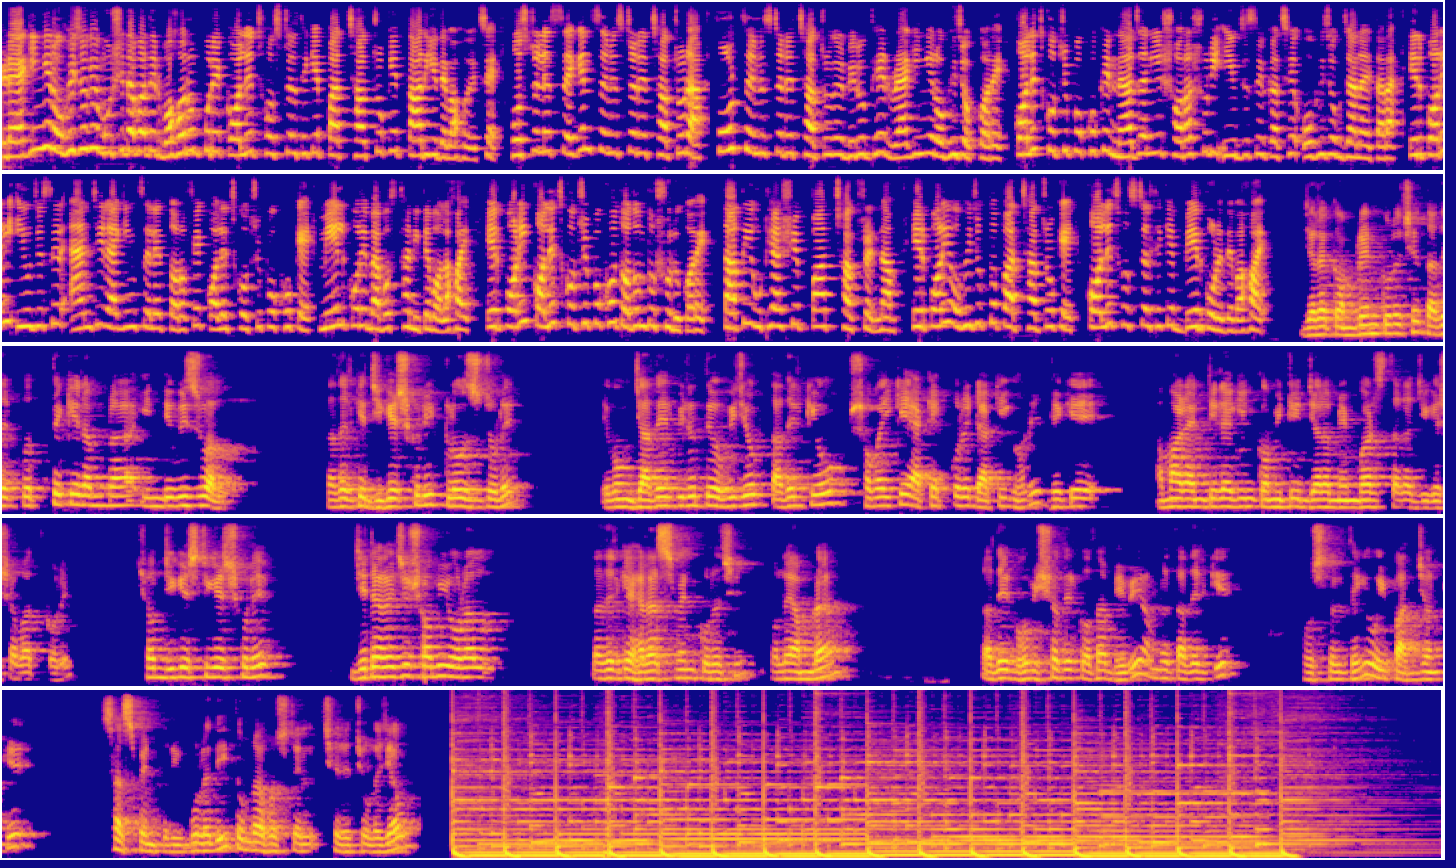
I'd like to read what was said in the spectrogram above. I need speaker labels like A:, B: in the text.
A: Ragging এর অভিযোগে মুর্শিদাবাদের বহরমপুরে কলেজ হোস্টেল থেকে পাঁচ ছাত্রকে তাড়িয়ে দেওয়া হয়েছে। হোস্টেলের সেকেন্ড সেমিস্টারের ছাত্ররা ফোর্থ সেমিস্টারের ছাত্রদের বিরুদ্ধে র্যাগিং এর অভিযোগ করে। কলেজ কর্তৃপক্ষকে না জানিয়ে সরাসরি ইউজিসির কাছে অভিযোগ জানায় তারা। এরপরে ইউজিসির অ্যান্টি র্যাগিং সেলের তরফে কলেজ কর্তৃপক্ষকে মেল করে ব্যবস্থা নিতে বলা হয়। এরপরেই কলেজ কর্তৃপক্ষ তদন্ত শুরু করে। তাতেই উঠে আসে পাঁচ ছাত্রের নাম। এরপরে অভিযুক্ত পাঁচ ছাত্রকে কলেজ হোস্টেল থেকে বের করে দেওয়া হয়।
B: যারা কমপ্লেন করেছে, তাদের প্রত্যেকের আমরা ইন্ডিভিজুয়াল তাদেরকে জিজ্ঞেস করি ক্লোজ ডোরে এবং যাদের বিরুদ্ধে অভিযোগ, তাদেরকেও সবাইকে এক এক করে ডাকি ঘরে ডেকে আমার অ্যান্টি র্যাগিং কমিটির যারা মেম্বার্স তারা জিজ্ঞাসাবাদ করে। সব জিজ্ঞেস টিজ্ঞেস করে, যেটা হয়েছে সবই ওরাল তাদেরকে হ্যারাসমেন্ট করেছে। ফলে আমরা তাদের ভবিষ্যতের কথা ভেবে আমরা তাদেরকে হোস্টেল থেকে ওই পাঁচজনকে সাসপেন্ড করি। বলে দিই তোমরা হোস্টেল ছেড়ে চলে যাও।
